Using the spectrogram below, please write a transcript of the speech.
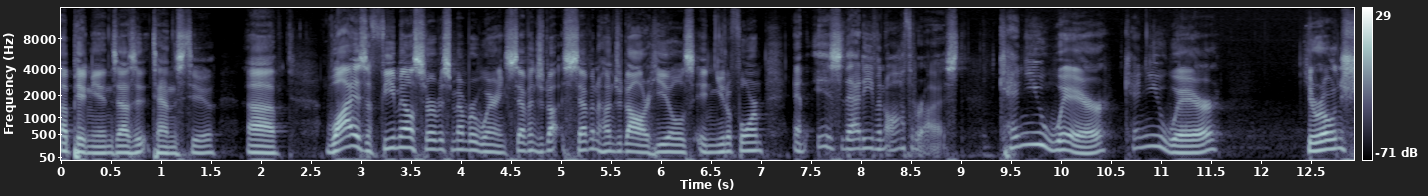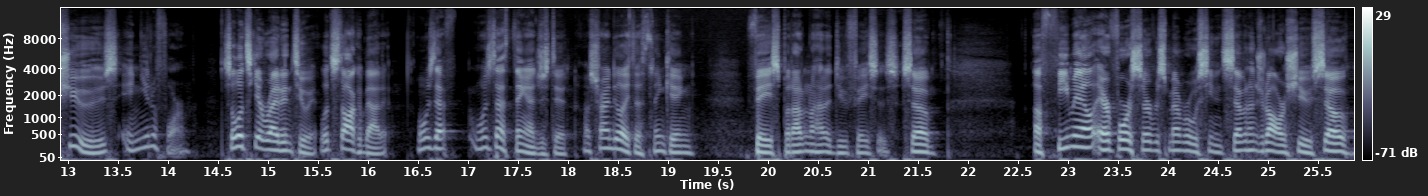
opinions, as it tends to. Uh, why is a female service member wearing $700 heels in uniform? And is that even authorized? Can you wear, can you wear your own shoes in uniform? So let's get right into it. Let's talk about it. What was that? What was that thing I just did? I was trying to do like the thinking face, but I don't know how to do faces. So a female Air Force service member was seen in $700 shoes. So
